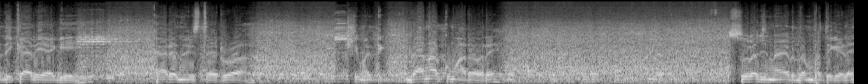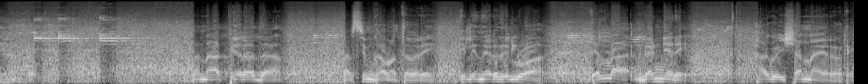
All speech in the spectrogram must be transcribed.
ಅಧಿಕಾರಿಯಾಗಿ ಕಾರ್ಯನಿರ್ವಹಿಸ್ತಾ ಇರುವ ಶ್ರೀಮತಿ ಗಾನಾ ಕುಮಾರ್ ಅವರೇ, ಸೂರಜ್ ನಾಯರ್ ದಂಪತಿಗಳೇ ನನ್ನ ಆತ್ಮೀಯರಾದ ನರಸಿಂಹಾಮತ್ ಅವರೇ ಇಲ್ಲಿ ನೆರೆದಿರುವ ಎಲ್ಲ ಗಣ್ಯರೇ ಹಾಗೂ ಈಶಾನ್ ನಾಯರ್ ಅವರೇ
